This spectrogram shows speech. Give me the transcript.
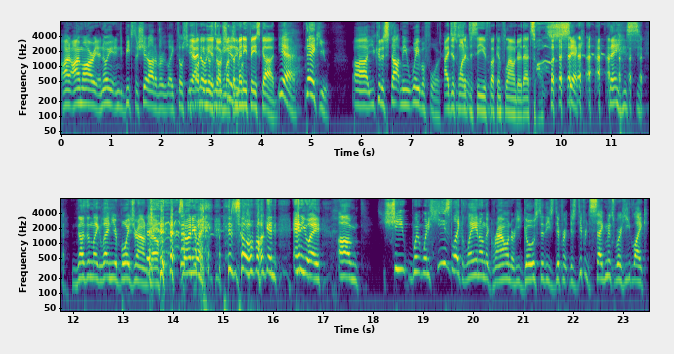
I, I'm Arya. I know you. And he beats the shit out of her like till she. Yeah, I fucking know who you're doesn't talking about. The many faced God. Yeah, thank you. Uh, you could have stopped me way before. I just wanted to see you fucking flounder. That's all. sick. Thanks. Nothing like letting your boy drown, bro. so anyway, so fucking anyway, um she when when he's like laying on the ground or he goes to these different there's different segments where he like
